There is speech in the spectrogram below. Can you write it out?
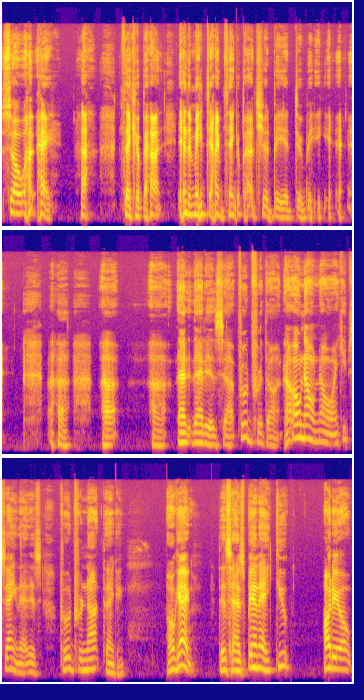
so, hey, think about, in the meantime, think about should be and to be. uh, uh, uh, that that is uh, food for thought. Oh no, no, I keep saying that is food for not thinking. Okay, this has been a Cuke Audio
